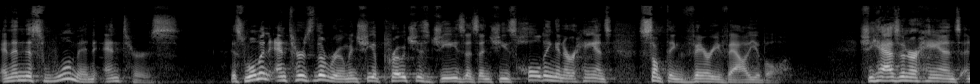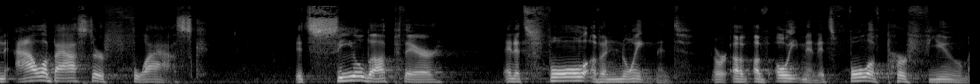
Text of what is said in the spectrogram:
And then this woman enters. This woman enters the room and she approaches Jesus and she's holding in her hands something very valuable. She has in her hands an alabaster flask. It's sealed up there and it's full of anointment or of, of ointment. It's full of perfume.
